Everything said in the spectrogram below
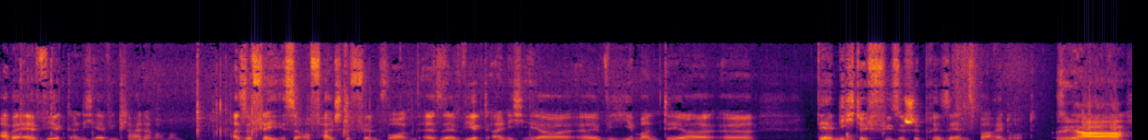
aber er wirkt eigentlich eher wie ein kleinerer Mann. Also vielleicht ist er auch falsch gefilmt worden. Also er wirkt eigentlich eher äh, wie jemand, der, äh, der nicht durch physische Präsenz beeindruckt. Ja,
